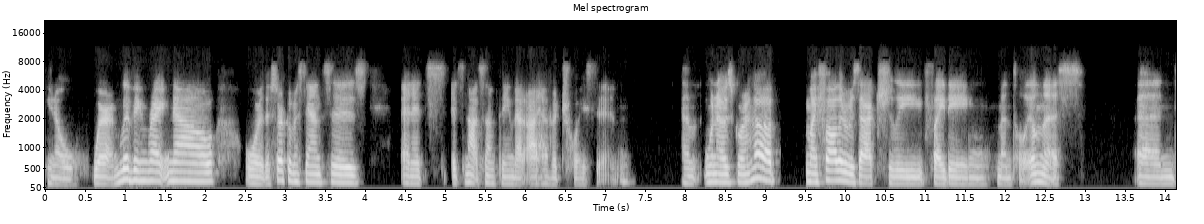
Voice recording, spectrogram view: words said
you know, where I'm living right now or the circumstances and it's it's not something that I have a choice in. And when I was growing up, my father was actually fighting mental illness and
